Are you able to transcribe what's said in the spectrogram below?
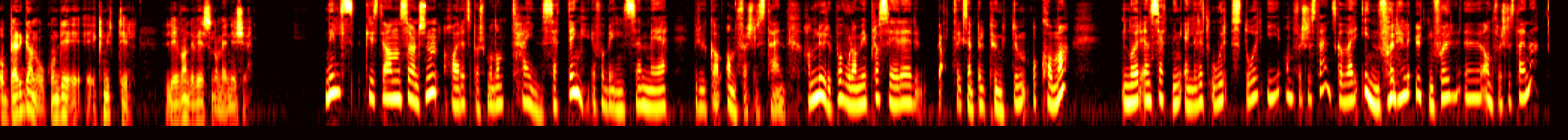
å berge noen, det er- er knytt til levende vesen og mennesker. Nils Kristian Sørensen har et spørsmål om tegnsetting i forbindelse med bruk av anførselstegn. Han lurer på hvordan vi plasserer ja, f.eks. punktum og komma når en setning eller et ord står i anførselstegn. Skal det være innenfor eller utenfor eh, anførselstegnet?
